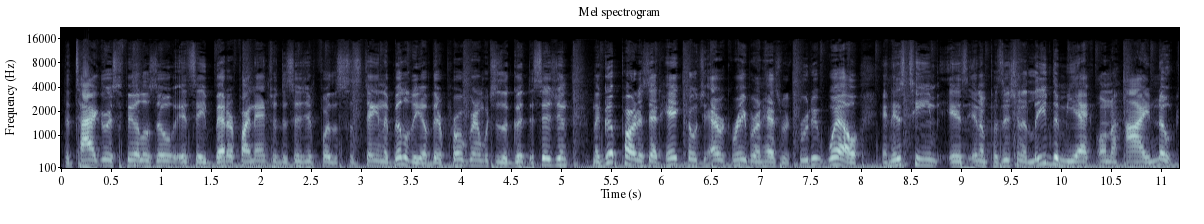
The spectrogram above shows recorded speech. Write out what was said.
The Tigers feel as though it's a better financial decision for the sustainability of their program, which is a good decision. And the good part is that head coach Erik Raeburn has recruited well, and his team is in a position to leave the MEAC on a high note,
